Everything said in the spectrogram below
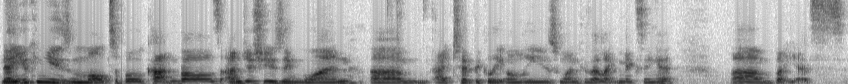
Now you can use multiple cotton balls. I'm just using one. Um, I typically only use one because I like mixing it. Um, but yes,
